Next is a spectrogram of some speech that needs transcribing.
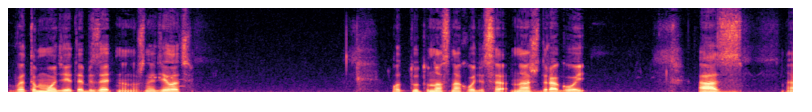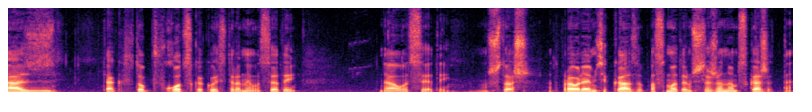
В этом моде это обязательно нужно делать. Вот тут у нас находится наш дорогой АЗ. АЗ. Так, стоп, вход с какой стороны? Вот с этой? Да, вот с этой. Ну что ж, отправляемся к Азу, посмотрим, что же он нам скажет-то.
